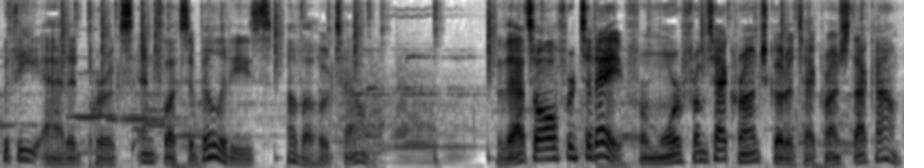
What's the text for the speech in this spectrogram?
with the added perks and flexibilities of a hotel. That's all for today. For more from TechCrunch, go to TechCrunch.com.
